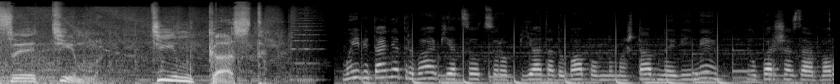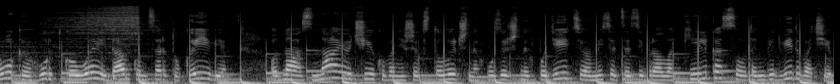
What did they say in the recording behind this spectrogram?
Це Тім. Тім Каст. Мої вітання триває 545-та доба повномасштабної війни. Уперше за два роки гурт Колей дав концерт у Києві. Одна з найочікуваніших столичних музичних подій цього місяця зібрала кілька сотень відвідувачів.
